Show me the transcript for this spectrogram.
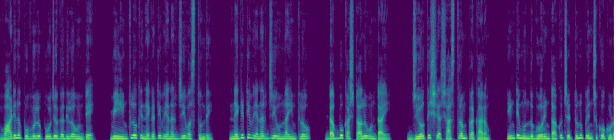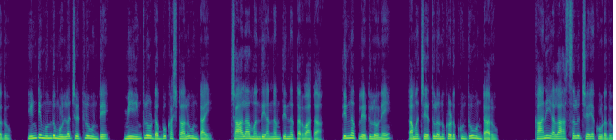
వాడిన పువ్వులు పూజ గదిలో ఉంటే మీ ఇంట్లోకి నెగటివ్ ఎనర్జీ వస్తుంది. నెగటివ్ ఎనర్జీ ఉన్న ఇంట్లో డబ్బు కష్టాలు ఉంటాయి. జ్యోతిష్య శాస్త్రం ప్రకారం ఇంటి ముందు గోరింటాకు చెట్టును పెంచుకోకూడదు. ఇంటి ముందు ముళ్ళ చెట్లు ఉంటే మీ ఇంట్లో డబ్బు కష్టాలు ఉంటాయి. చాలా మంది అన్నం తిన్న తర్వాత తిన్న ప్లేటులోనే తమ చేతులను కడుక్కుంటూ ఉంటారు. కాని అలా అస్సలు చేయకూడదు.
